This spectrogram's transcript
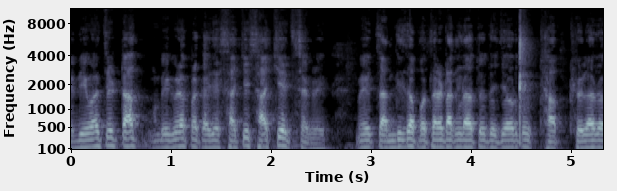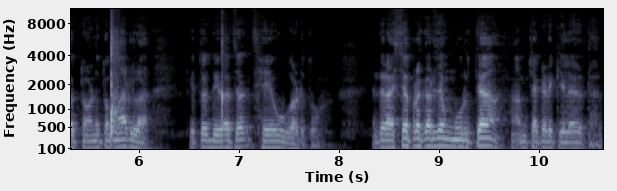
हे देवाचे टाक वेगळ्या प्रकारचे साचे साचे आहेत सगळे. म्हणजे चांदीचा पत्रा टाकला जातो त्याच्यावर तो छाप ठेवला जातो आणि तो मारला की तो देवाचा हे उघडतो. नंतर अशा प्रकारच्या मूर्त्या आमच्याकडे केल्या जातात.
